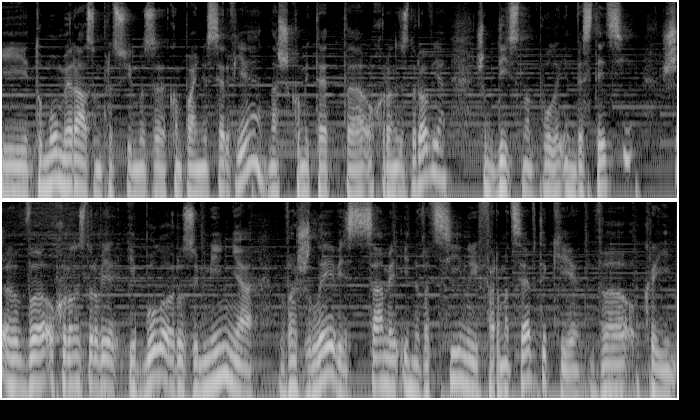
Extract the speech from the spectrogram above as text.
І тому ми разом працюємо з компанією Servier, наш комітет е, охорони здоров'я, щоб дійсно були інвестиції в охорону здоров'я і було розуміння важливість саме інноваційної фармацевтики в Україні.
